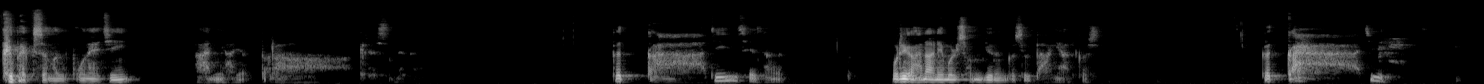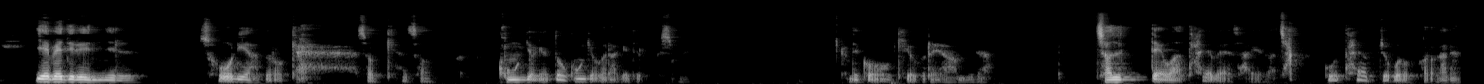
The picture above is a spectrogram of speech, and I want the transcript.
그 백성을 보내지 아니하였더라 그랬습니다. 끝까지 세상을 우리가 하나님을 섬기는 것을 방해할 것입니다. 끝까지 예배드리는 일 소홀히 하도록 계속해서 공격에 또 공격을 하게 될 것입니다. 근데 꼭 기억을 해야 합니다. 절대와 타협의 사이가 자꾸 타협 쪽으로 걸어가는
